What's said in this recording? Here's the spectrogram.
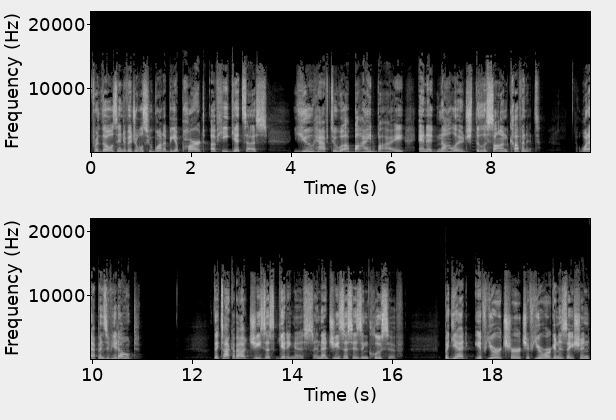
For those individuals who want to be a part of He Gets Us, you have to abide by and acknowledge the Lausanne covenant. What happens if you don't? They talk about Jesus getting us and that Jesus is inclusive. But yet, if your church, if your organization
